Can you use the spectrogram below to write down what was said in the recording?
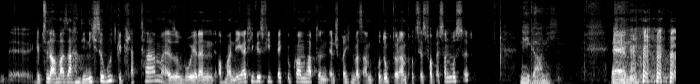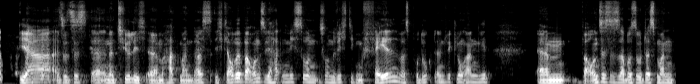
Äh, Gibt es denn auch mal Sachen, die nicht so gut geklappt haben, also wo ihr dann auch mal negatives Feedback bekommen habt und entsprechend was am Produkt oder am Prozess verbessern musstet? Nee, gar nicht. ähm, ja, also es ist äh, natürlich ähm, hat man das. Ich glaube, bei uns, wir hatten nicht so, so einen richtigen Fail, was Produktentwicklung angeht. Ähm, bei uns ist es aber so, dass man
